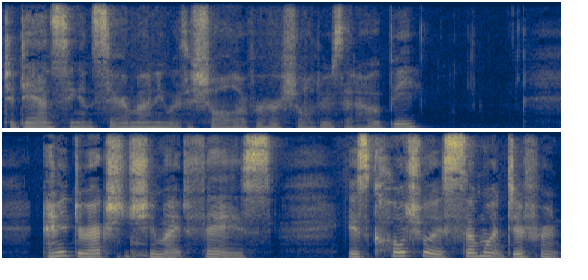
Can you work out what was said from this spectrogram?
to dancing in ceremony with a shawl over her shoulders at Hopi, any direction she might face is culturally somewhat different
